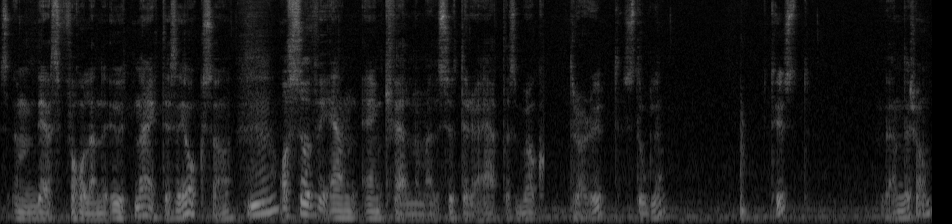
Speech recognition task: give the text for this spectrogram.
som deras förhållande utmärkte sig också. Och så vid en, en kväll när de hade suttit och ätit så bara drar ut stolen. Tyst. Vänder sig om.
